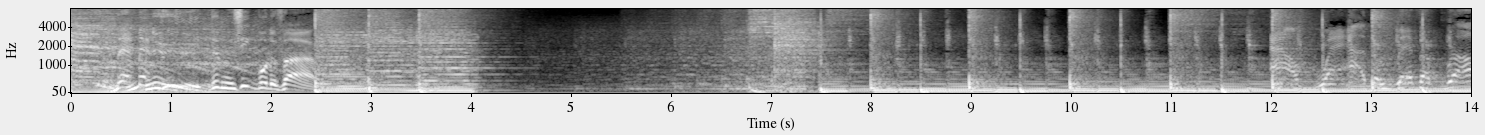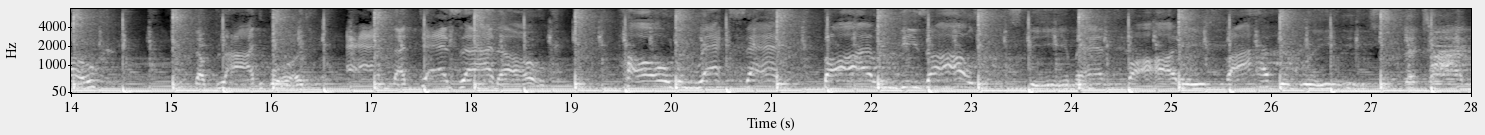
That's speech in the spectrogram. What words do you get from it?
Met, met nu de muziekboulevard. out where the river broke, the bloodwood and the desert oak, holding wrecks and boiling diesels, steaming 45 degrees. The time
